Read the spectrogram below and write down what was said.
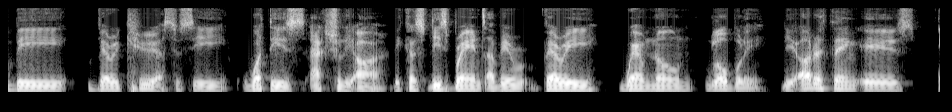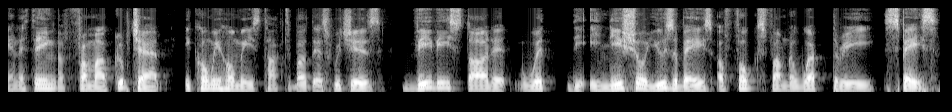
be very curious to see what these actually are because these brands are very, very well known globally. The other thing is, and I think from our group chat, Ecomi Homies talked about this, which is VeVe started with the initial user base of folks from the Web3 space.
